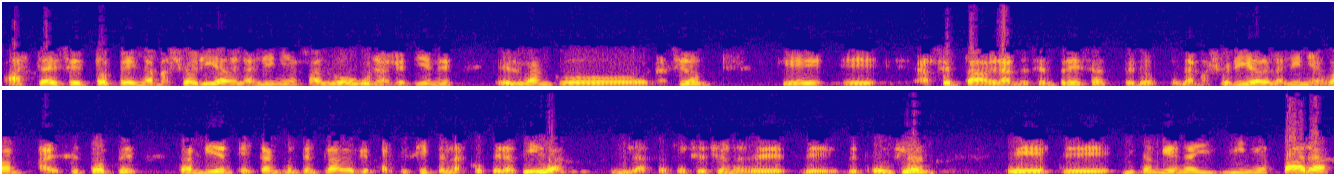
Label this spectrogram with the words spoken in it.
hasta ese tope la mayoría de las líneas, salvo una que tiene el Banco Nación, que eh, acepta a grandes empresas, pero la mayoría de las líneas van a ese tope. También están contemplados que participen las cooperativas y las asociaciones de, producción. Este, y también hay líneas para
